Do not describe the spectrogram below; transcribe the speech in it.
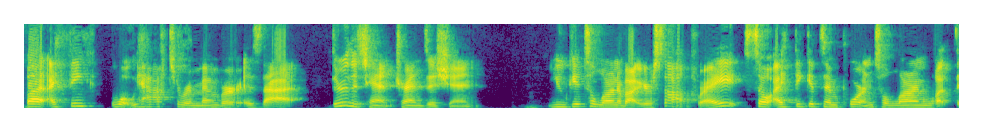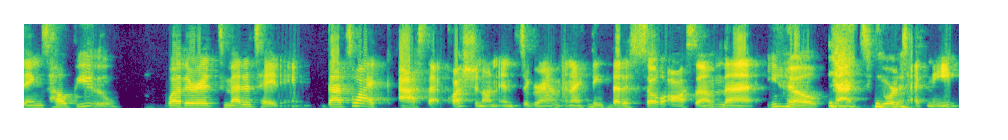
but I think what we have to remember is that through the transition, you get to learn about yourself, right? So I think it's important to learn what things help you, whether it's meditating. That's why I asked that question on Instagram. And I think that is so awesome that, you know, that's your technique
